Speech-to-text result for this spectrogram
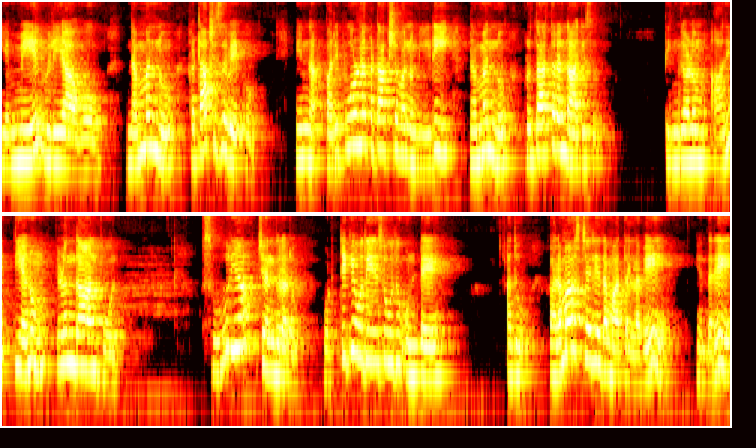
ಎಮ್ಮೇಲ್ ವಿಳಿಯಾವೋ, ನಮ್ಮನ್ನು ಕಟಾಕ್ಷಿಸಬೇಕು. ನಿನ್ನ ಪರಿಪೂರ್ಣ ಕಟಾಕ್ಷವನ್ನು ನೀಡಿ ನಮ್ಮನ್ನು ಕೃತಾರ್ಥರನ್ನಾಗಿಸು. ತಿಂಗಳುಂ ಆದಿತ್ಯನು ಇಳುಂದಾನ್ ಪೋಲ್. ಸೂರ್ಯ ಚಂದ್ರರು ಒಟ್ಟಿಗೆ ಉದಯಿಸುವುದು ಉಂಟೆ? ಅದು ಪರಮಾಶ್ಚರ್ಯದ ಮಾತಲ್ಲವೇ? ಎಂದರೆ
